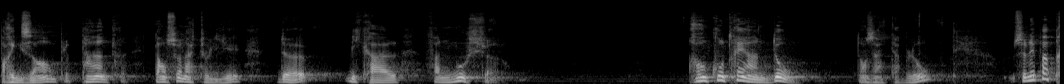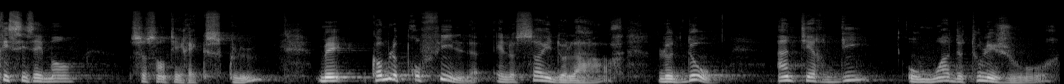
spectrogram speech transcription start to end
par exemple peintre dans son atelier de Michael van Mussler. Rencontrer un dos dans un tableau, ce n'est pas précisément se sentir exclu, mais comme le profil est le seuil de l'art, le dos interdit au moi de tous les jours,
